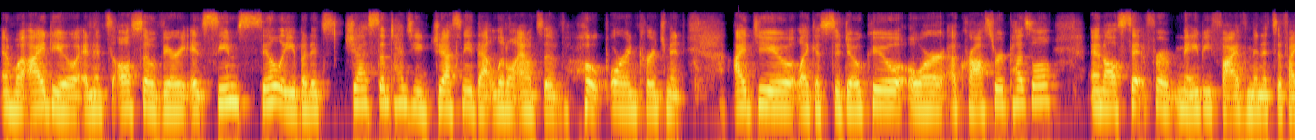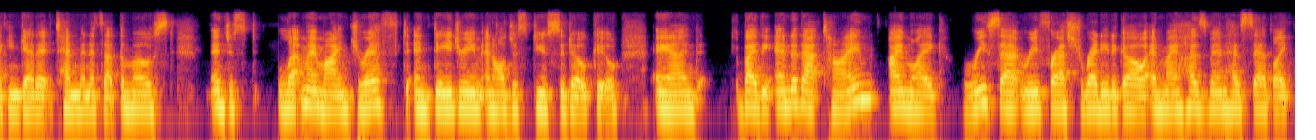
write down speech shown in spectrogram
And what I do, and it's also very, it seems silly, but it's just sometimes you just need that little ounce of hope or encouragement. I do like a Sudoku or a crossword puzzle, and I'll sit for maybe five minutes if I can get it, 10 minutes at the most, and just let my mind drift and daydream and I'll just do Sudoku. And by the end of that time, I'm like reset, refreshed, ready to go. And my husband has said, like,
